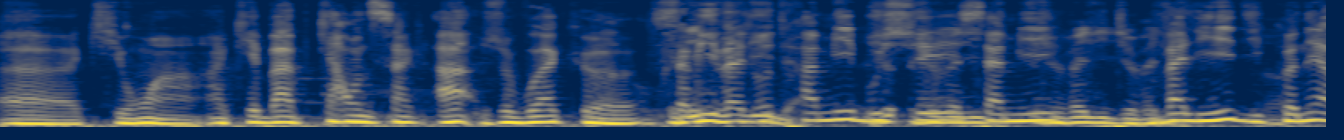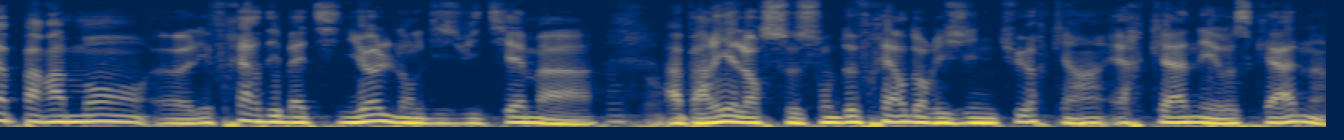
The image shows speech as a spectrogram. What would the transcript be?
euh, qui ont un, un kebab 45. Ah, je vois que Samy valide. notre ami Boucher, je valide, Samy, je valide, valide. Il connaît apparemment euh, les frères des Batignolles dans le 18e à, à Paris. Alors, ce sont deux frères d'origine turque, hein, Erkan et Oskan,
